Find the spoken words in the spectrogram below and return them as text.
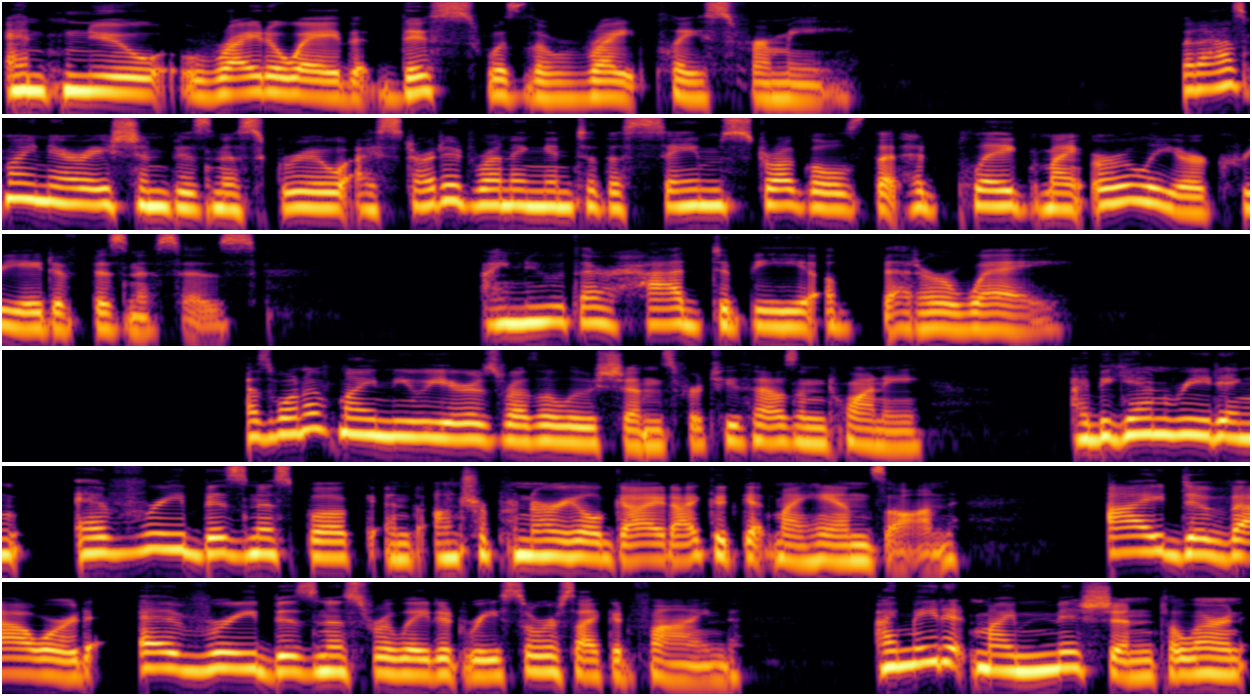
and knew right away that this was the right place for me. But as my narration business grew, I started running into the same struggles that had plagued my earlier creative businesses. I knew there had to be a better way. As one of my New Year's resolutions for 2020, I began reading every business book and entrepreneurial guide I could get my hands on. I devoured every business related resource I could find. I made it my mission to learn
